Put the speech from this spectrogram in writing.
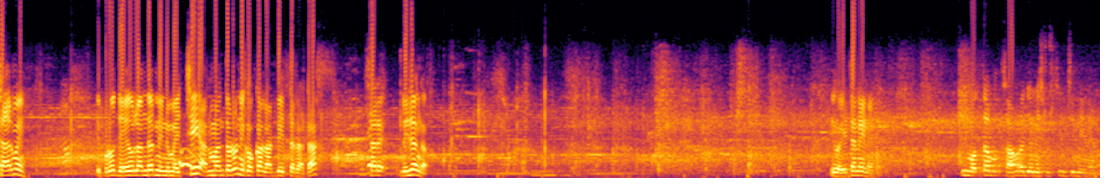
చార్మి ఇప్పుడు దేవులందరూ నిన్ను మెచ్చి హనుమంతుడు నీకు ఒక లడ్డు ఇస్తాడట సరే నిజంగా. ఇవి అయితే నేనే. ఈ మొత్తం సామ్రాజ్యాన్ని సృష్టించింది నేను.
